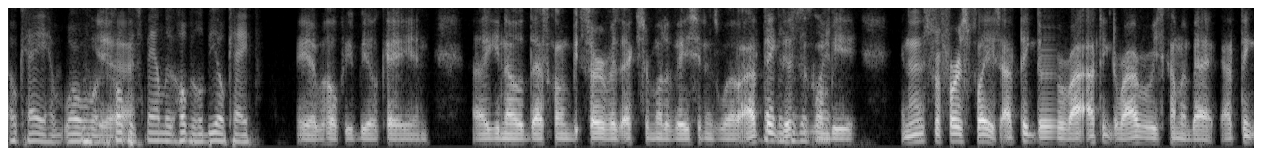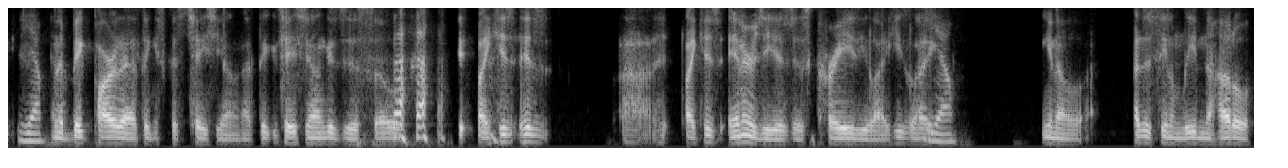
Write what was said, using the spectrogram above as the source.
okay. Or Yeah. hope his family. Hope he'll be okay. yeah, we hope he'd be okay, and uh, you know that's going to be serve as extra motivation as well. I think is this is going to be, and then it's for first place. I think the I think the rivalry's coming back. I think, Yeah. and a big part of that I think is because Chase Young. I think Chase Young is just so like his his uh like his energy is just crazy. Like he's like yeah. you know, I just seen him leading the huddle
